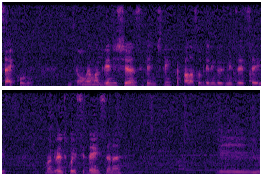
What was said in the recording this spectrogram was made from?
século. Então é uma grande chance que a gente tem para falar sobre ele em 2016 uma grande coincidência, né? E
